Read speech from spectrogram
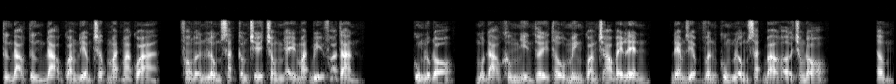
từng đạo từng đạo quang điểm chớp mắt mà qua phong ấn lồng sắt cấm chế trong nháy mắt bị phá tan. Cùng lúc đó, một đạo không nhìn thấy thấu minh quang cháo bay lên, đem diệp vân cùng lồng sắt bao ở trong đó. Ẩm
